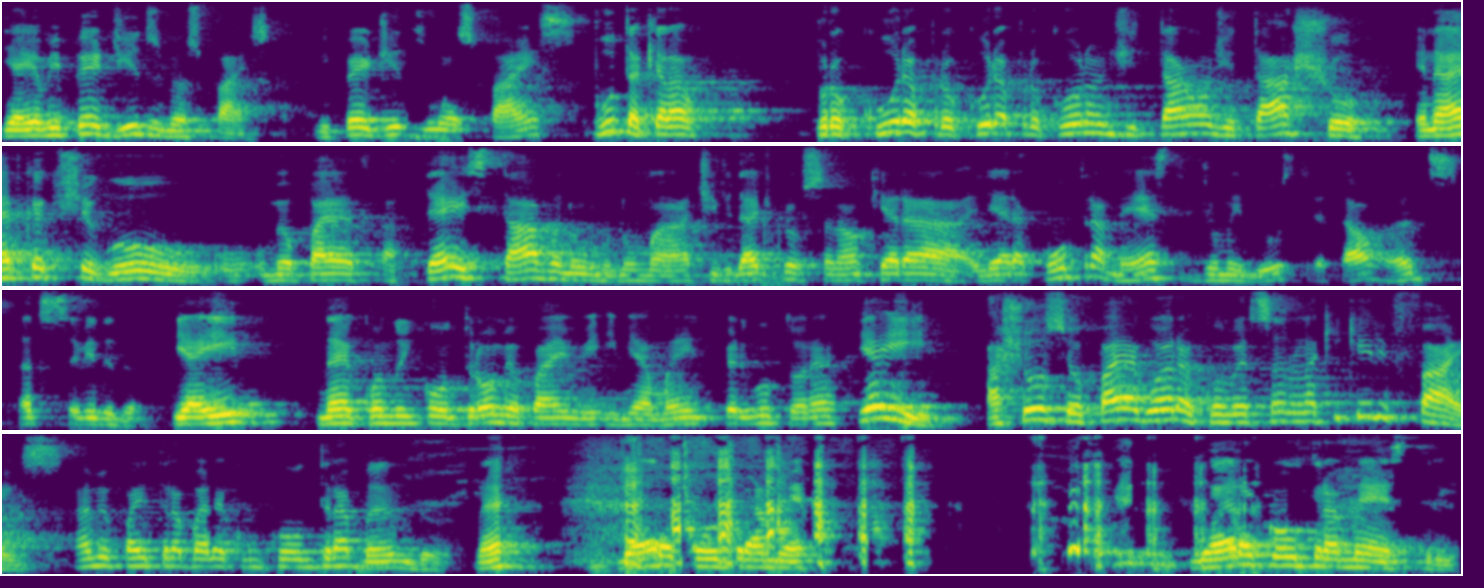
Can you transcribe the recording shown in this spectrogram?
e aí eu me perdi dos meus pais. Me perdi dos meus pais. Puta, aquela procura, procura, procura onde está, onde está, achou. E na época que chegou, o, meu pai até estava num, numa atividade profissional que era, ele era contramestre de uma indústria tal, antes, antes de ser vendedor. E aí, né, quando encontrou meu pai e minha mãe, perguntou, né, e aí, achou seu pai agora conversando lá, o que que ele faz? Ah, meu pai trabalha com contrabando, né? Não era contramestre. Não era contramestre,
